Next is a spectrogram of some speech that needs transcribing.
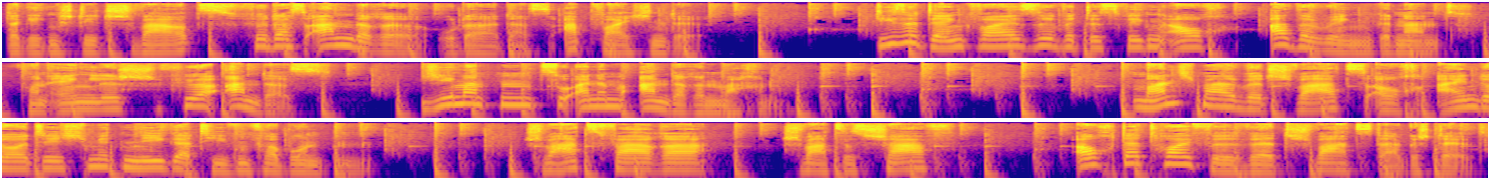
Dagegen steht Schwarz für das andere oder das Abweichende. Diese Denkweise wird deswegen auch Othering genannt, von Englisch für anders. Jemanden zu einem anderen machen. Manchmal wird Schwarz auch eindeutig mit Negativen verbunden. Schwarzfahrer, schwarzes Schaf, auch der Teufel wird schwarz dargestellt.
